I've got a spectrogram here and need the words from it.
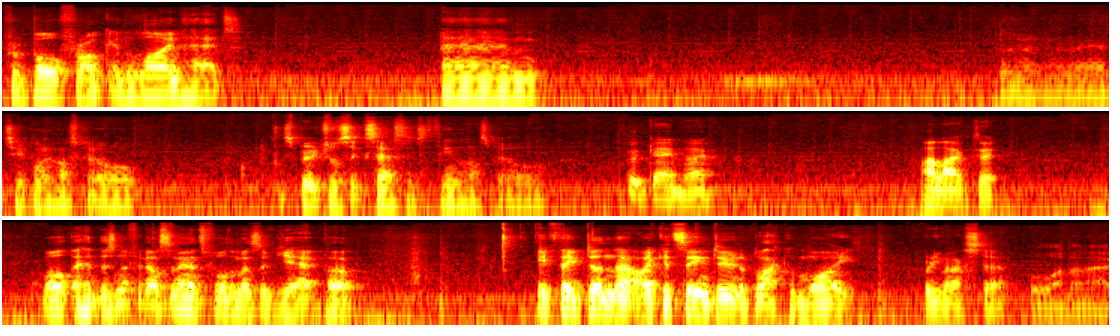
from Bullfrog and Lionhead. Um, Two Point Hospital, spiritual successor to Theme Hospital. Good game though. I liked it. Well, there's nothing else announced for them as of yet, but if they've done that, I could see them doing a black and white remaster. Oh, I don't know.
